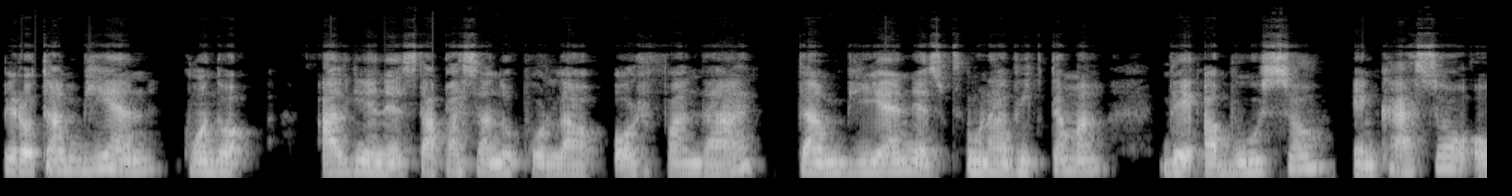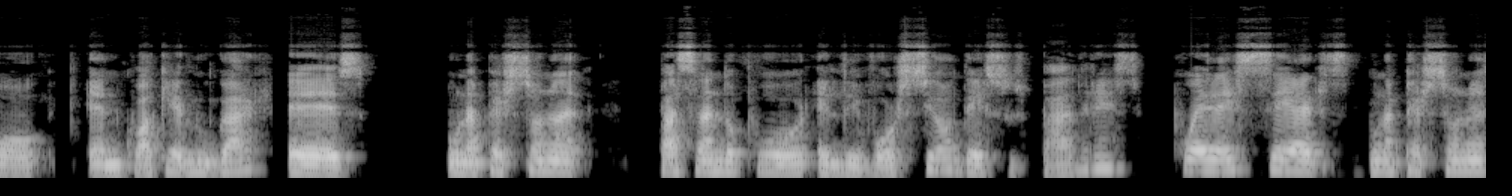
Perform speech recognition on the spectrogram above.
Pero también cuando alguien está pasando por la orfandad, también es una víctima de abuso en casa o en cualquier lugar. Es una persona pasando por el divorcio de sus padres. Puede ser una persona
